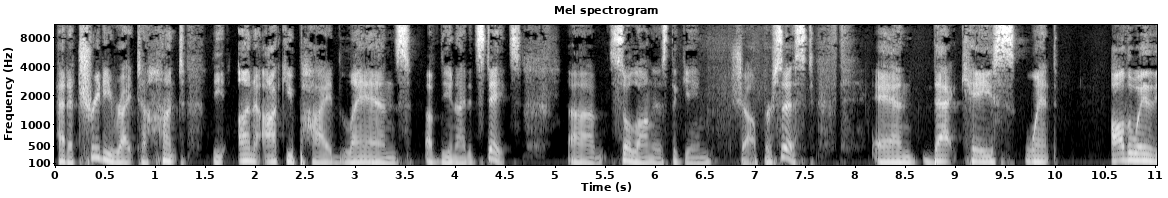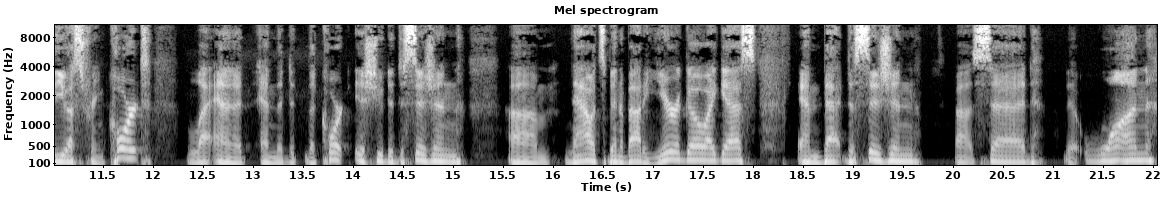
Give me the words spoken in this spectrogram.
had a treaty right to hunt the unoccupied lands of the United States, um, so long as the game shall persist. And that case went all the way to the U.S. Supreme Court, and and the the court issued a decision. Um, now it's been about a year ago, I guess, and that decision uh, said that one,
